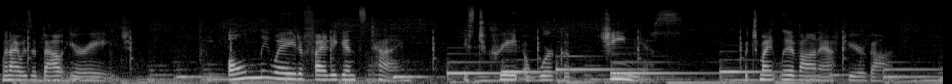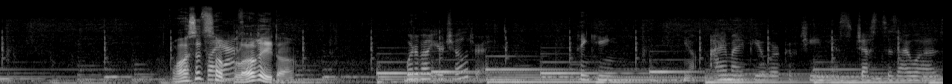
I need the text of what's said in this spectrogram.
when I was about your age, the only way to fight against time is to create a work of genius, which might live on after you're gone. Why is it So so blurry though? What about your children? Thinking, you know, I might be a work of genius just as I was.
